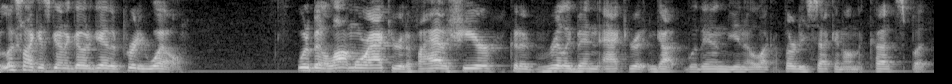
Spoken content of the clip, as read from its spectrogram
It looks like it's going to go together pretty well. Would have been a lot more accurate if I had a shear. Could have really been accurate and got within, you know, like a 30 second on the cuts. But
